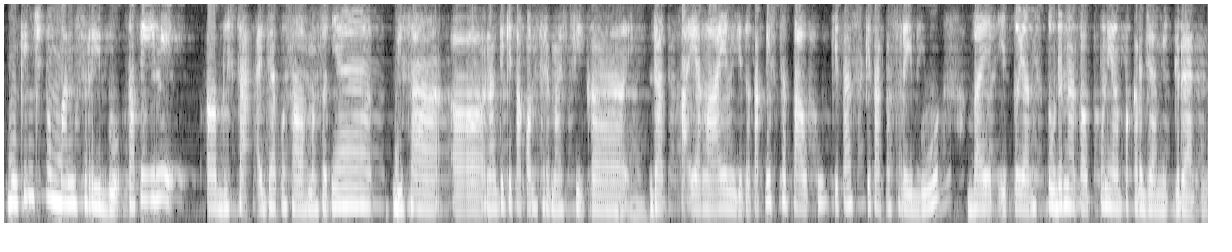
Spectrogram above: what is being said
mungkin cuma seribu, tapi ini uh, bisa aja aku salah. Maksudnya bisa uh, nanti kita konfirmasi ke data yang lain gitu. Tapi setauku kita sekitar seribu baik itu yang student ataupun yang pekerja migran.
